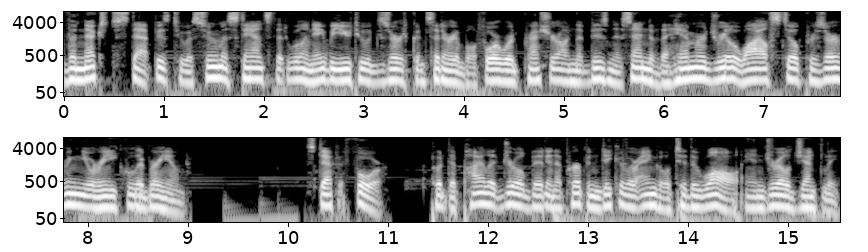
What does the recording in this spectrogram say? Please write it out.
The next step is to assume a stance that will enable you to exert considerable forward pressure on the business end of the hammer drill while still preserving your equilibrium. Step 4. Put the pilot drill bit in a perpendicular angle to the wall and drill gently.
